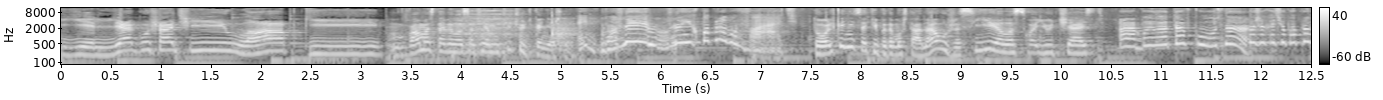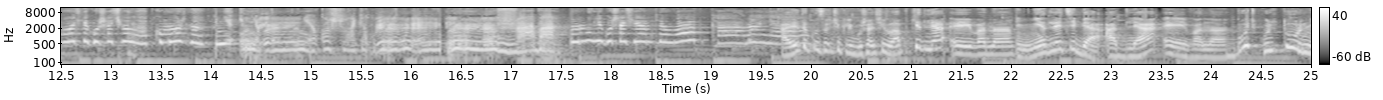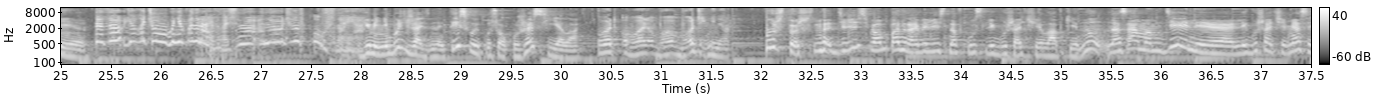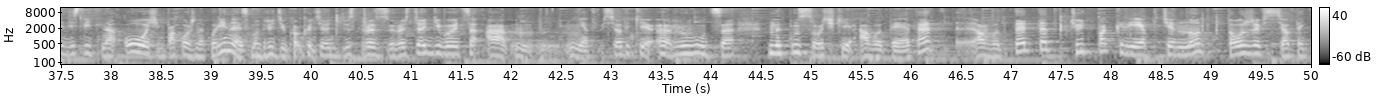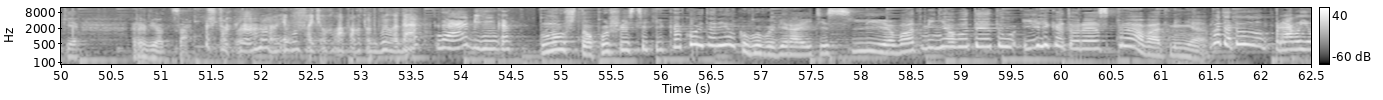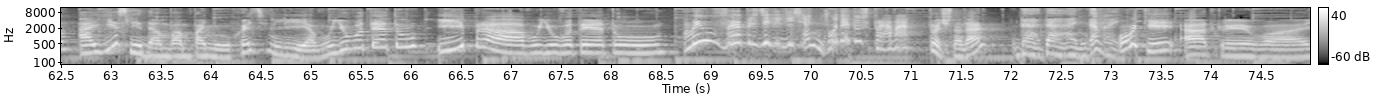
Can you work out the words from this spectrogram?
лягушачьи лапки. Вам оставила совсем чуть-чуть, конечно. Эй, можно, можно их попробовать? Только не Софи, потому что она уже съела свою часть. А было-то вкусно. Тоже хочу попробовать лягушачью лапку, можно? Не, не, не кусочек. Жаба. Лягушачья лапка. А это кусочек лягушачьей лапки для Эйвана. Не для тебя, а для Эйвана. Будь культурнее. Это я понравилось, но она очень вкусная. Юми, не будь жадиной, ты свой кусок уже съела. Вот, вот, вот, вот именно. Ну Ну что ж, надеюсь, вам понравились на вкус лягушачьи лапки. Ну, на самом деле, лягушачье мясо действительно очень похоже на куриное. Смотрите, как эти антистрессы растягиваются, а нет, все-таки рвутся на кусочки. А вот этот, а вот этот чуть покрепче, но тоже все-таки рвется. Что, мало лягушачьих лапок тут было, да? Да, обидненько. Ну что, пушистики, какую тарелку вы выбираете? Слева от меня вот эту или которая справа от меня? Вот эту правую. А если дам вам понюхать левую вот эту и правую вот эту? Мы уже определились, Ань, вот эту справа. Точно, да? Да, да, Ань, давай. Окей, открываю.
